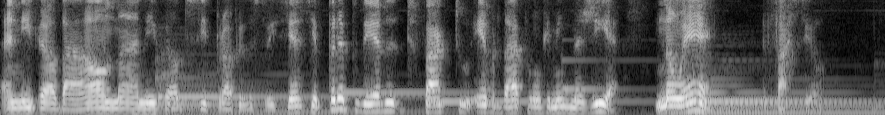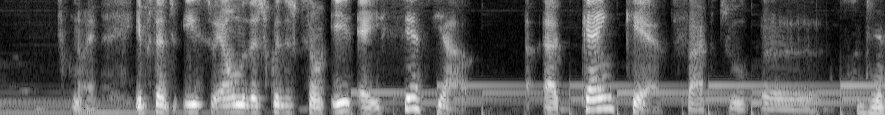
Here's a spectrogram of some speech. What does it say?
a nível da alma, a nível de si próprio, da sua essência, para poder, de facto, enverdar por um caminho de magia não é fácil. Não é? E portanto, isso é uma das coisas que são é essencial a quem quer de facto uh, seguir.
